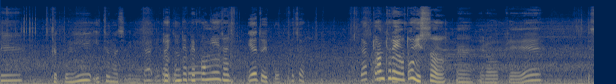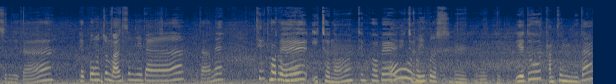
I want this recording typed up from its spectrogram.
이렇게 백봉이 2,000원씩입니다. 저, 근데 백봉이 저 얘도 있고, 그죠? 약간 한 트레이가 또 있어요. 응, 이렇게 있습니다. 백봉은 좀 많습니다. 그 다음에 팅커벨 2,000원. 팅커벨 오, 더 2,000원. 이쁘졌어. 네, 이렇게. 얘도 단품입니다.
